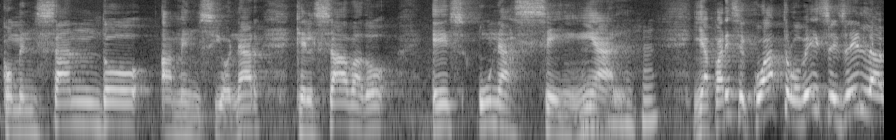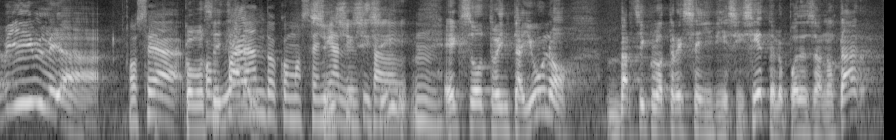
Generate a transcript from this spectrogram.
comenzando a mencionar que el sábado es una señal y aparece cuatro veces en la Biblia. O sea, comparando como señal. Sí, sí, sí. Mm. Éxodo 31, versículo 13 y 17, lo puedes anotar.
